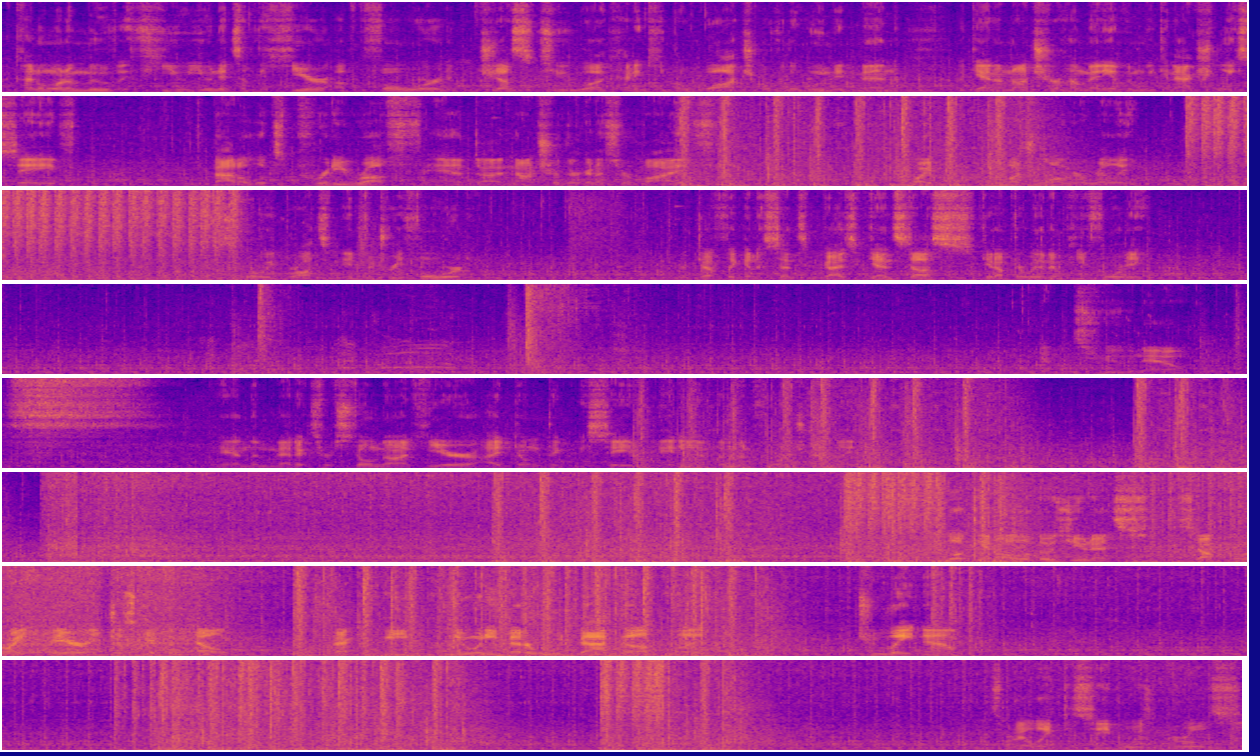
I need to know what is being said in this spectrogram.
I kind of want to move a few units of the here up forward just to uh, kind of keep a watch over the wounded men. Again, I'm not sure how many of them we can actually save. The battle looks pretty rough, and uh, not sure they're going to survive quite much longer, really. This is where we brought some infantry forward. They're definitely going to send some guys against us. Get up there with an MP-40. Got two now. And the medics are still not here. I don't think we saved any of them, unfortunately. Look at all of those units. Stop right there and just give them help. In fact, if we knew any better, we would back up, but too late now. That's what I like to see, boys and girls.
